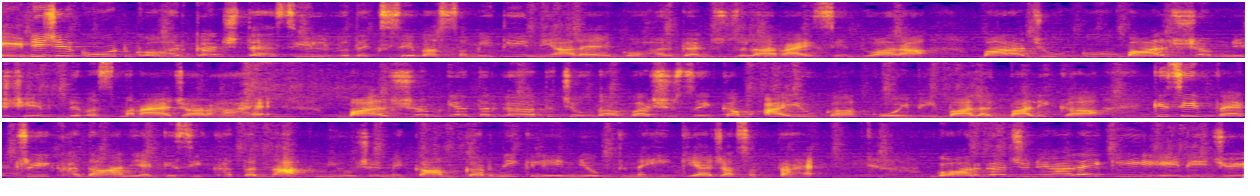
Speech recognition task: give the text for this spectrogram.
एडीजे कोर्ट गौहरगंज तहसील विधिक सेवा समिति न्यायालय गौहरगंज जिला रायसेन द्वारा 12 जून को बाल श्रम निषेध दिवस मनाया जा रहा है। बाल श्रम के अंतर्गत 14 वर्ष से कम आयु का कोई भी बालक बालिका किसी फैक्ट्री, खदान या किसी खतरनाक नियोजन में काम करने के लिए नियुक्त नहीं किया जा सकता है। गौहरगंज न्यायालय की एडीजे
